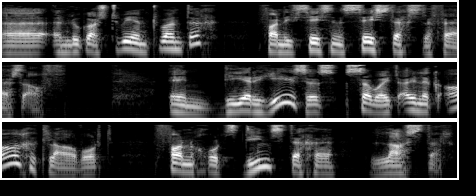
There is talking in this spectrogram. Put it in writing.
uh in Lukas 22 van die 66ste vers af. En deur Jesus sou uiteindelik aangekla word van godsdienstige laster.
